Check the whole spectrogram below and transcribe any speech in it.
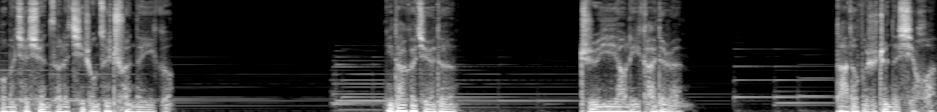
我们却选择了其中最蠢的一个。你大概觉得，执意要离开的人，大都不是真的喜欢。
